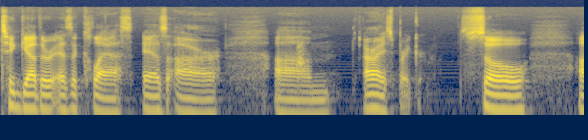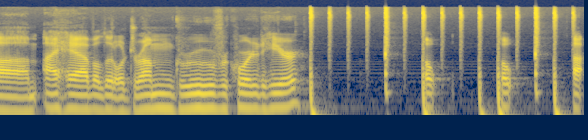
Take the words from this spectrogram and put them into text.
together as a class as our um, our icebreaker. So um, I have a little drum groove recorded here. Ah,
